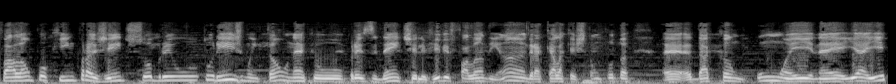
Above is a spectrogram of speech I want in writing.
falar um pouquinho para gente sobre o turismo, então, né? Que o presidente ele vive falando em Angra, aquela questão toda é, da Cancún aí, né? E aí,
